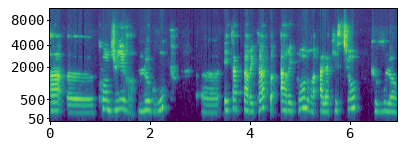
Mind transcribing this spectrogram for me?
à euh, conduire le groupe euh, étape par étape à répondre à la question que vous leur,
